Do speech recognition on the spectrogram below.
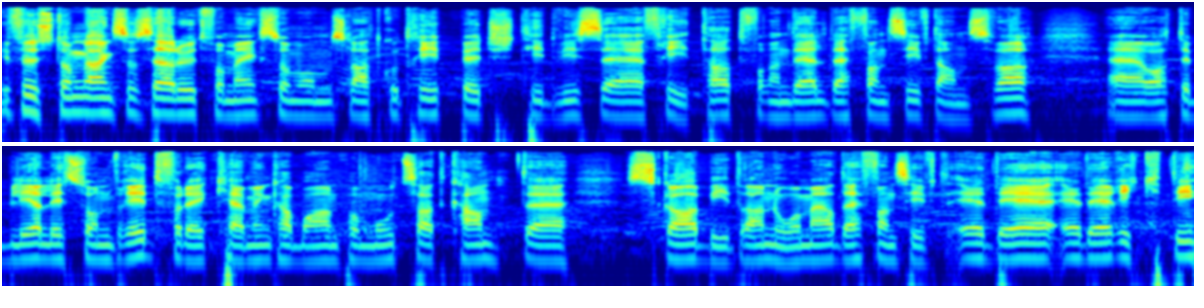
I første omgang så ser det ut for meg som om Slatko Tripic tidvis er fritatt for en del defensivt ansvar, eh, og at det blir litt sånn vridd fordi Kevin Cabran på motsatt kant eh, skal bidra noe mer defensivt. Er det, er det riktig?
